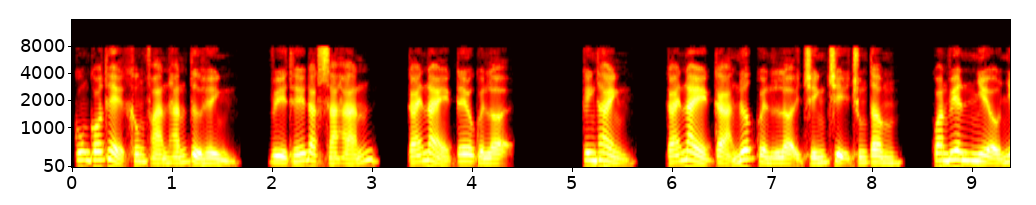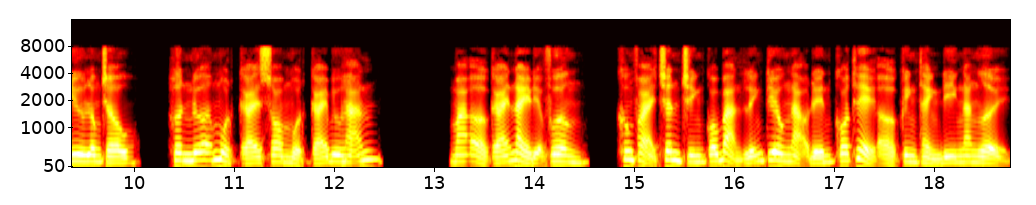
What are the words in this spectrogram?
cũng có thể không phán hắn tử hình, vì thế đặc xá hắn, cái này kêu quyền lợi. Kinh thành, cái này cả nước quyền lợi chính trị trung tâm, quan viên nhiều như lông châu, hơn nữa một cái so một cái bưu hãn. Mà ở cái này địa phương, không phải chân chính có bản lĩnh tiêu ngạo đến có thể ở kinh thành đi ngang người,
